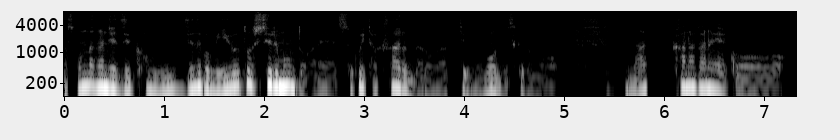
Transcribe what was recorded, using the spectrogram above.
あ、そんな感じで全然こう見落としてるもんとかね、すごいたくさんあるんだろうなっていうふうに思うんですけども、なかなかね、こう、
